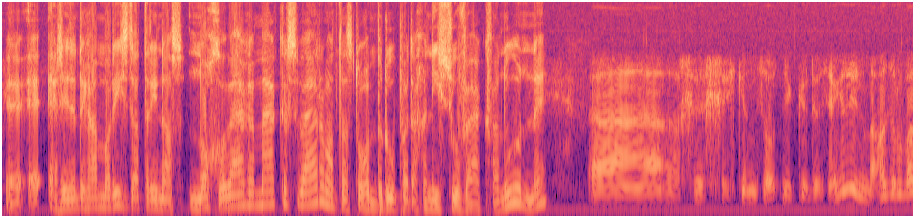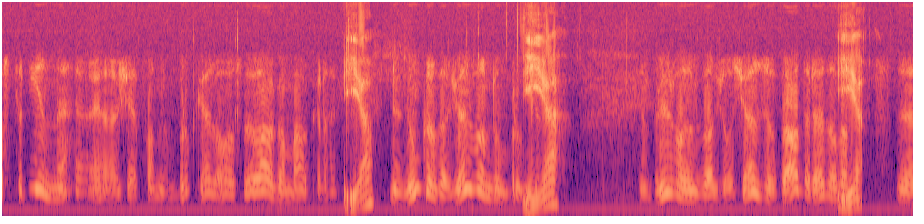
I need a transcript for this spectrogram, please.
Eh, herinner je aan Maurice dat er in As nog wagenmakers waren? Want dat is toch een beroep waar je niet zo vaak van hoort, hè? Eh, je, je kunt- zou het niet kunnen zeggen, in Mazel was er één, hè. Eh, Chef van den Broek, hè, dat was de wagenmaker, hè. Ja, De onkel van Jean van den Broek. hè. ja, De broer van, van Jean, zijn vader, hè. Dat was Ja. eh,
